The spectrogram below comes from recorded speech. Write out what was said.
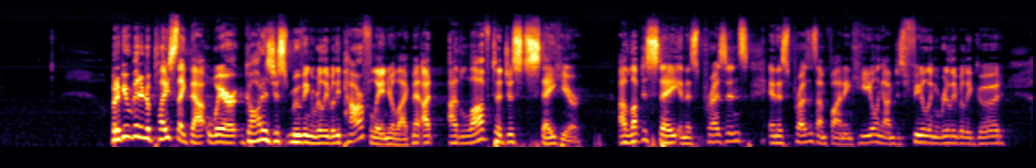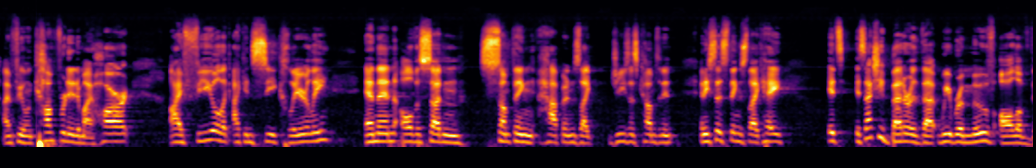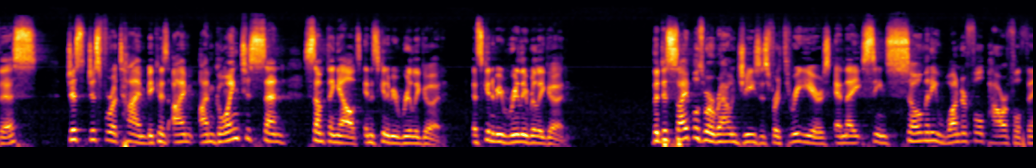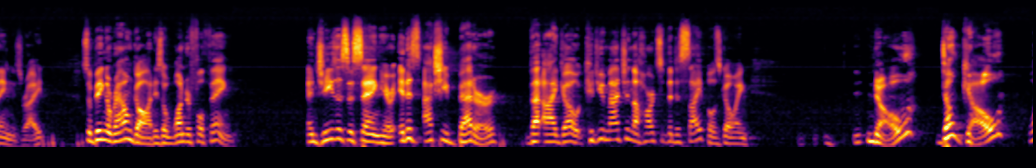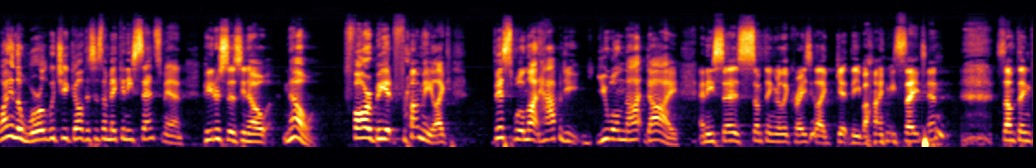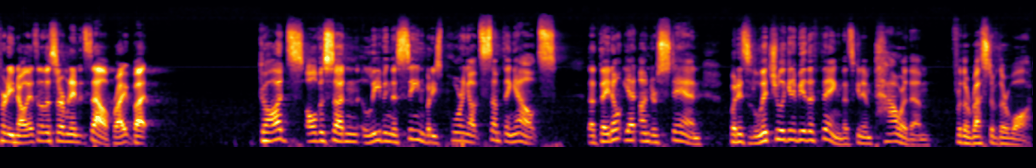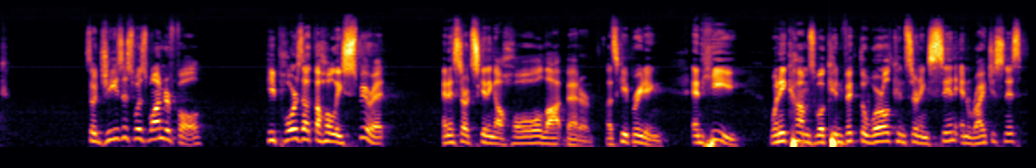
But have you ever been in a place like that where God is just moving really, really powerfully, and you're like, man, I'd, I'd love to just stay here. I'd love to stay in this presence. In this presence, I'm finding healing. I'm just feeling really, really good. I'm feeling comforted in my heart. I feel like I can see clearly. And then all of a sudden, something happens, like Jesus comes in and he says things like, hey, it's, it's actually better that we remove all of this just, just for a time because I'm, I'm going to send something else and it's going to be really good. It's going to be really, really good. The disciples were around Jesus for three years and they seen so many wonderful, powerful things, right? So being around God is a wonderful thing. And Jesus is saying here, it is actually better that I go. Could you imagine the hearts of the disciples going, No, don't go. Why in the world would you go? This doesn't make any sense, man. Peter says, You know, no, far be it from me. Like, this will not happen to you. You will not die. And he says something really crazy like, Get thee behind me, Satan. something pretty gnarly. That's another sermon in itself, right? But God's all of a sudden leaving the scene, but he's pouring out something else that they don't yet understand, but it's literally going to be the thing that's going to empower them for the rest of their walk. So Jesus was wonderful. He pours out the Holy Spirit, and it starts getting a whole lot better. Let's keep reading. And he, when he comes, will convict the world concerning sin and righteousness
